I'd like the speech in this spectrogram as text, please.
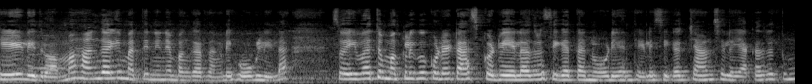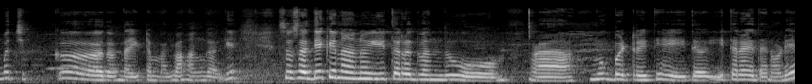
ಹೇಳಿದರು ಅಮ್ಮ. ಹಾಗಾಗಿ ಮತ್ತೆ ನಿನ್ನೆ ಬಂಗಾರದ ಅಂಗಡಿ ಹೋಗಲಿಲ್ಲ. ಸೊ ಇವತ್ತು ಮಕ್ಕಳಿಗೂ ಕೂಡ ಟಾಸ್ಕ್ ಕೊಡ್ವಿ ಎಲ್ಲಾದರೂ ಸಿಗತ್ತಾ ನೋಡಿ ಅಂತೇಳಿ ಸಿಗೋಕ್ಕೆ ಚಾನ್ಸ್ ಇಲ್ಲ. ಯಾಕಂದರೆ ತುಂಬ ಚಿಕ್ಕದೊಂದು ಐಟಮ್ ಅಲ್ವಾ ಹಾಗಾಗಿ. ಸೊ ಸದ್ಯಕ್ಕೆ ನಾನು ಈ ಥರದ್ದೊಂದು ಮೂಗ್ಬಟ್ ರೀತಿ ಇದು ಈ ಥರ ಇದೆ ನೋಡಿ.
